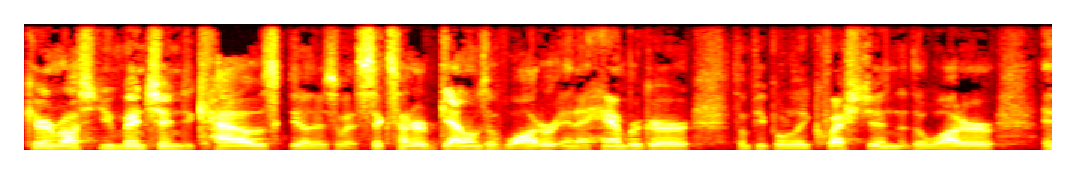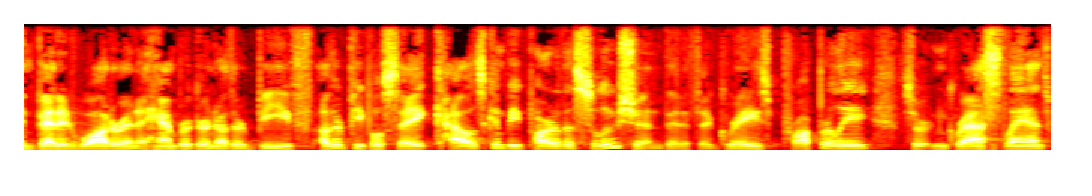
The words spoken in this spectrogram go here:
Karen Ross, you mentioned cows. You know, there's about 600 gallons of water in a hamburger. Some people really question the water, embedded water in a hamburger and other beef. Other people say cows can be part of the solution, that if they're grazed properly, certain grasslands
